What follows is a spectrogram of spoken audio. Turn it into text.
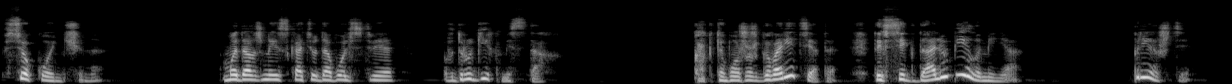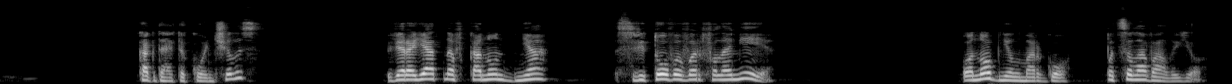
Все кончено. Мы должны искать удовольствие в других местах. Как ты можешь говорить это? Ты всегда любила меня. Прежде. Когда это кончилось? Вероятно, в канун дня святого Варфоломея. Он обнял Марго, поцеловал ее.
